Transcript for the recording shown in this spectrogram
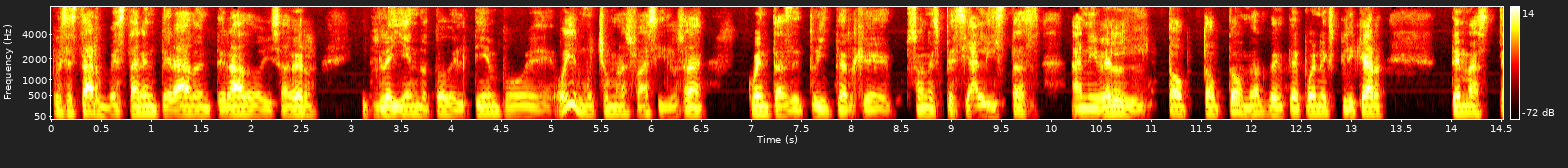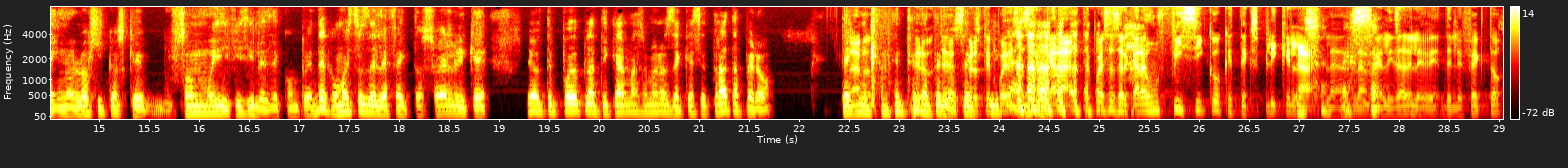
pues estar, estar enterado, enterado y saber, pues, leyendo todo el tiempo. Eh, hoy es mucho más fácil, o sea, cuentas de Twitter que son especialistas a nivel top, top, top, ¿no? Te, pueden explicar temas tecnológicos que son muy difíciles de comprender, como estos del efecto suelo y que yo te puedo platicar más o menos de qué se trata, pero Técnicamente no te, lo sé. Pero te puedes, acercar a, te puedes, acercar a, un físico que te explique la, la, realidad del, del efecto.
